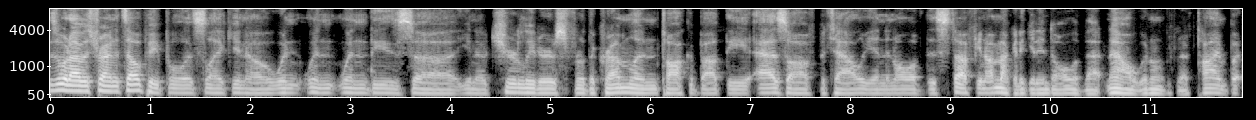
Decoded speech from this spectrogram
this is what i was trying to tell people it's like you know when when when these uh you know cheerleaders for the kremlin talk about the azov battalion and all of this stuff you know i'm not going to get into all of that now we don't have time but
